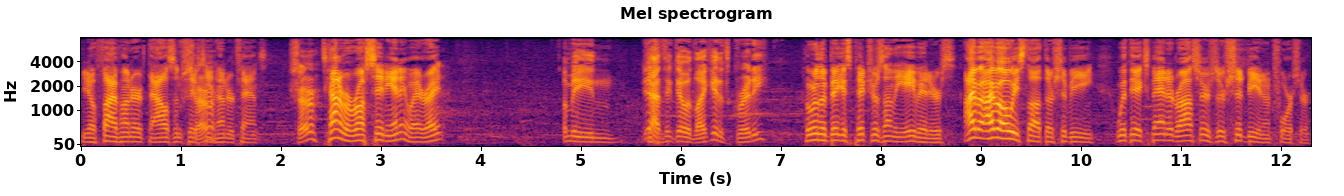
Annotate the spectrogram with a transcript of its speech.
you know, 500,000, Sure. 1,500 fans. Sure. It's kind of a rough city anyway, right? I mean, yeah, I think they would like it. It's gritty. Who are the biggest pitchers on the Aviators? I've, I've always thought there should be, with the expanded rosters, there should be an enforcer.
